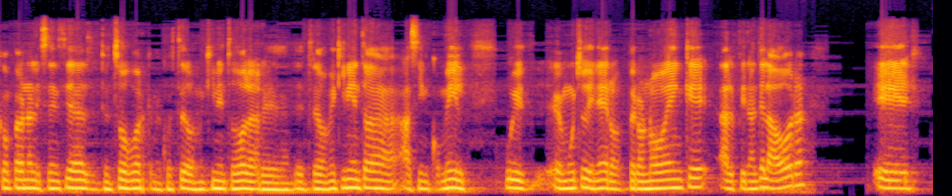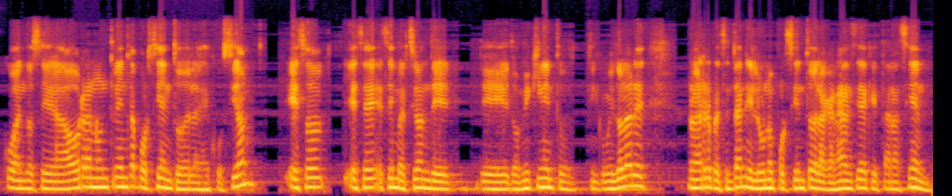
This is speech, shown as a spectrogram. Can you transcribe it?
comprar una licencia de un software que me cueste 2.500 dólares, entre 2.500 a, 5.000, uy, es mucho dinero, pero no ven que al final de la hora, eh, cuando se ahorran un 30% de la ejecución, eso, esa inversión de, de 2.500, 5.000 dólares no representa ni el 1% de la ganancia que están haciendo,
